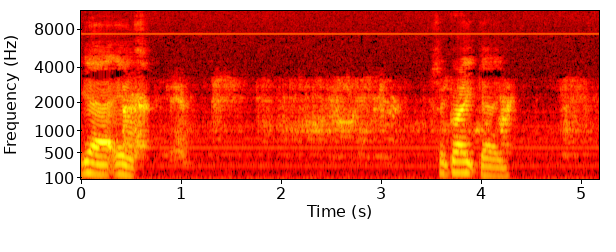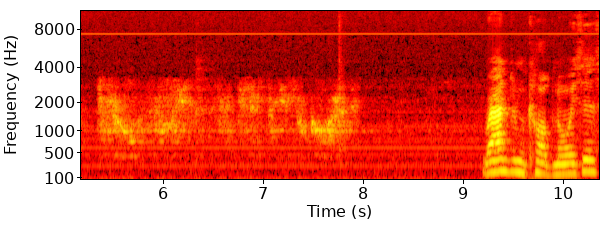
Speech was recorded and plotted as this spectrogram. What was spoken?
yeah, it is. It's a great game. Random cod noises.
